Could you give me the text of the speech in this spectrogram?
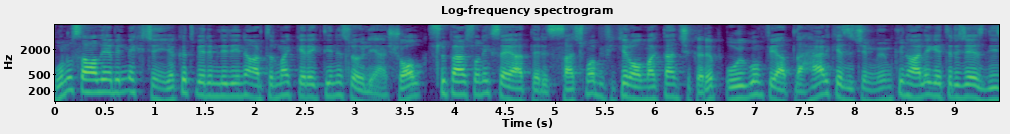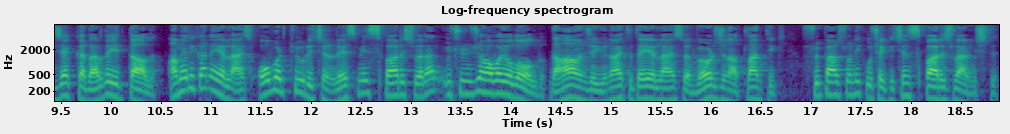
Bunu sağlayabilmek için yakıt verimliliğini artırmak gerektiğini söyleyen Scholl, süpersonik seyahatleri saçma bir fikir olmaktan çıkarıp uygun fiyatla herkes için mümkün hale getireceğiz diyecek kadar da iddialı. American Airlines Overture için resmi sipariş veren 3. havayolu oldu. Daha önce United Airlines ve Virgin Atlantic süpersonik uçak için sipariş vermişti.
